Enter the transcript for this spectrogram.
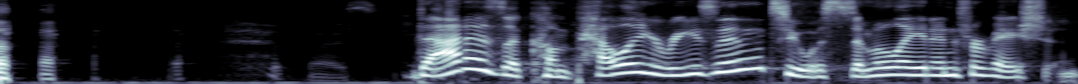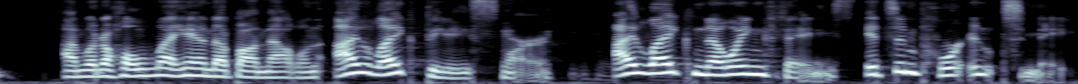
nice. That is a compelling reason to assimilate information. I'm going to hold my hand up on that one. I like being smart. I like knowing things. It's important to me.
